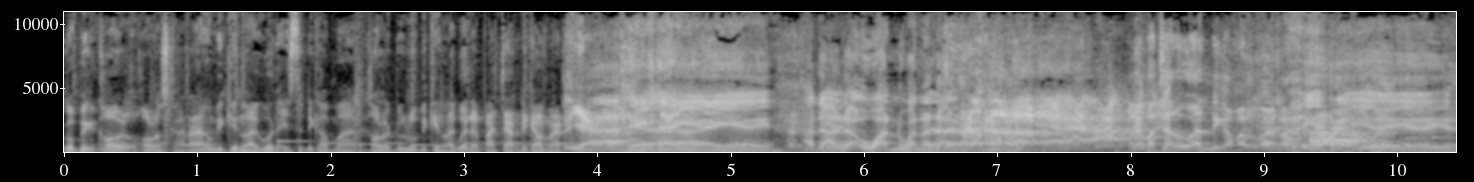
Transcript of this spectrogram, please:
gue pikir kalau kalau sekarang bikin lagu ada istri di kamar. Kalau dulu bikin lagu ada pacar di kamar. Iya. Iya iya iya. iya. Ada ada Uwan ada. Ada pacar Uan di kamar Uan. Iya iya iya.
